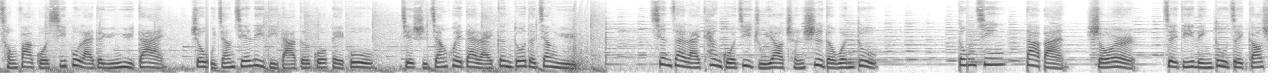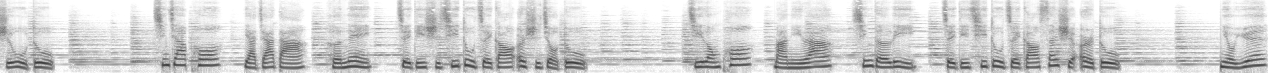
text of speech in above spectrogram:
从法国西部来的云雨带周五将接力抵达德国北部，届时将会带来更多的降雨。现在来看国际主要城市的温度：东京、大阪、首尔，最低零度，最高十五度；新加坡、雅加达、河内，最低十七度，最高二十九度。吉隆坡、马尼拉、新德里，最低七度，最高三十二度；纽约、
